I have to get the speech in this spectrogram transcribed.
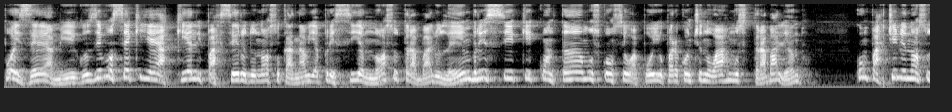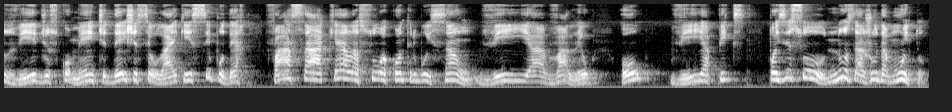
Pois é, amigos, e você que é aquele parceiro do nosso canal e aprecia nosso trabalho, lembre-se que contamos com seu apoio para continuarmos trabalhando. Compartilhe nossos vídeos, comente, deixe seu like e, se puder, faça aquela sua contribuição via Valeu ou via Pix, pois isso nos ajuda muito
